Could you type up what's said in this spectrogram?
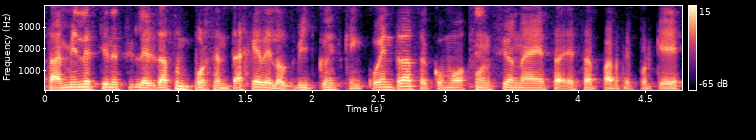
también les tienes, les das un porcentaje de los bitcoins que encuentras o cómo funciona esa, esa parte? Porque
